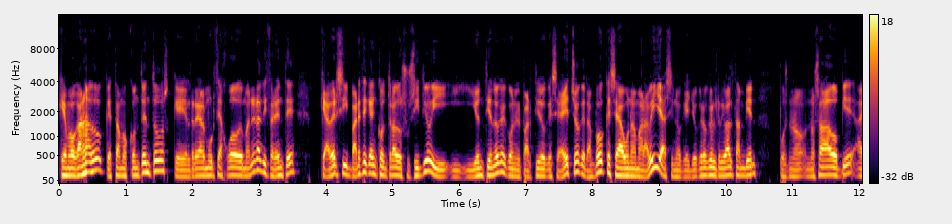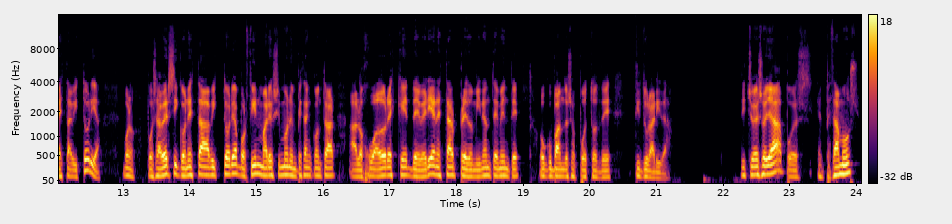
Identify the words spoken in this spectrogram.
que hemos ganado, que estamos contentos, que el Real Murcia ha jugado de manera diferente, que a ver si parece que ha encontrado su sitio y, yo entiendo que con el partido que se ha hecho, que tampoco que sea una maravilla, sino que yo creo que el rival también pues no, nos ha dado pie a esta victoria. Bueno, pues a ver si con esta victoria por fin Mario Simón empieza a encontrar a los jugadores que deberían estar predominantemente ocupando esos puestos de titularidad. Dicho eso ya, pues empezamos.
